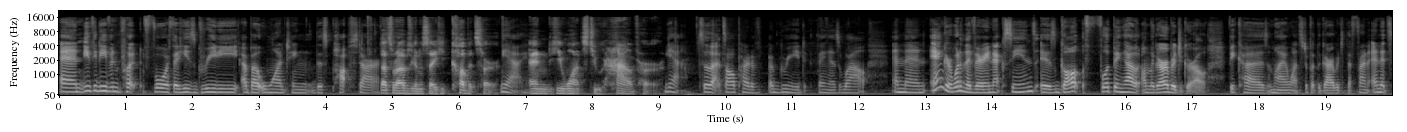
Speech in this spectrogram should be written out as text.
And you can even put forth that he's greedy about wanting this pop star. That's what I was gonna say. He covets her. Yeah. And he wants to have her. Yeah. So that's all part of a greed thing as well. And then anger, one of the very next scenes is Galt flipping out on the garbage girl because Maya wants to put the garbage at the front. And it's,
